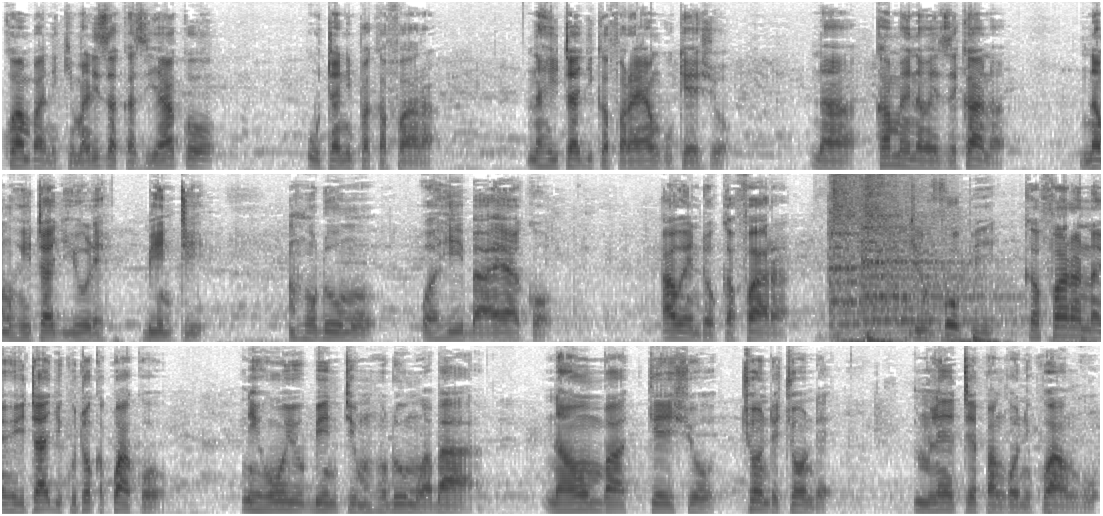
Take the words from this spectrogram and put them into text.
kwamba nikimaliza kazi yako utanipa kafara. Nahitaji kafara yangu kesho, na kama inawezekana, namhitaji yule binti mhudumu wa hii baa yako awe ndo kafara. Kiufupi, kafara nayohitaji kutoka kwako ni huyu binti mhudumu wa baa. Naomba kesho chonde chonde mlete pangoni kwangu.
